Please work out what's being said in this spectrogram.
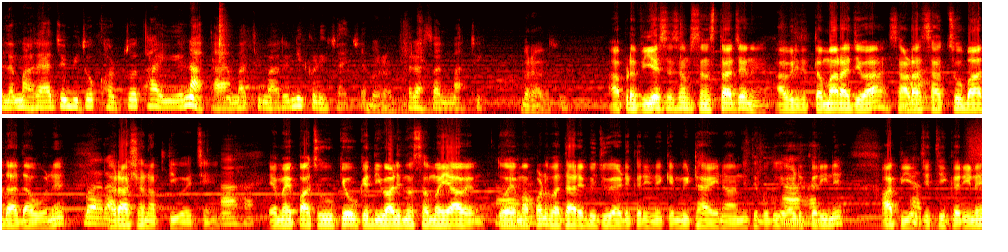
એટલે મારે આજે બીજો ખર્ચો થાય એ ના થાય આમાંથી મારે નીકળી જાય છે બરાબર રાશનમાંથી. બરાબર. આપણે વીએસએસએમ સંસ્થા છે ને આવી રીતે તમારા જેવા સાડા સાતસો બા દાદાઓને રાશન આપતી હોય છે. એમાંય પાછું કેવું કે દિવાળીનો સમય આવે તો એમાં પણ વધારે બીજું એડ કરીને કે મીઠાઈના અને તે બધું એડ કરીને આપીએ જેથી કરીને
